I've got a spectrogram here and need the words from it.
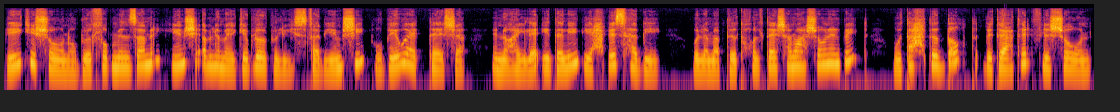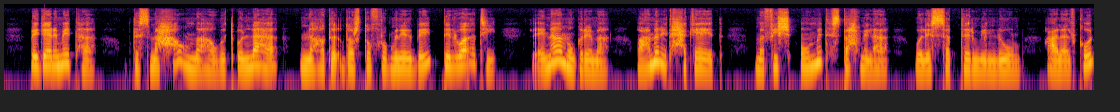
بيجي شون وبيطلب من زمري يمشي قبل ما يجيب له البوليس فبيمشي وبيوعد تاشا إنه هيلاقي دليل يحبسها بيه ولما بتدخل تاشا مع شون البيت وتحت الضغط بتعترف لشون بجريمتها وبتسمعها أمها وبتقول لها إنها تقدر تخرج من البيت دلوقتي لأنها مجرمة وعملت حاجات مفيش أم تستحملها ولسه بترمي اللوم على الكل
